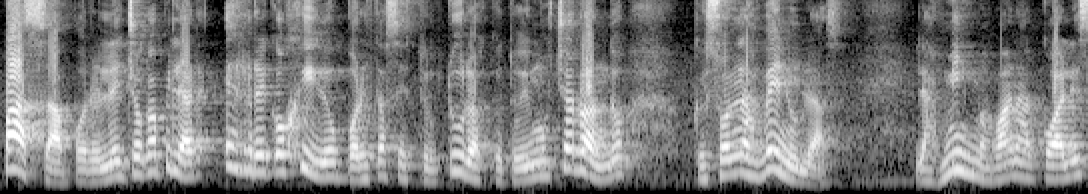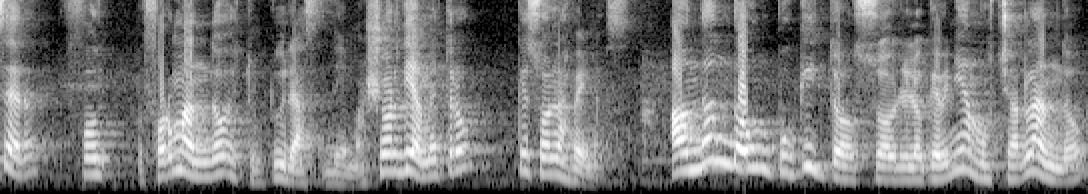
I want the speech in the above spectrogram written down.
pasa por el lecho capilar, es recogido por estas estructuras que estuvimos charlando, que son las vénulas. Las mismas van a coalescer formando estructuras de mayor diámetro, que son las venas. Ahondando un poquito sobre lo que veníamos charlando,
